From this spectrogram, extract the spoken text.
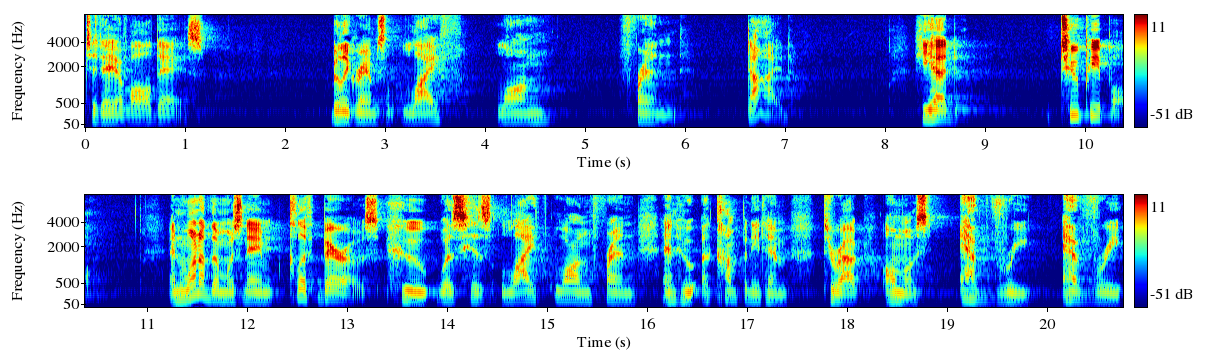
today of all days, Billy Graham's lifelong friend died. He had two people and one of them was named Cliff Barrows, who was his lifelong friend and who accompanied him throughout almost every, every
